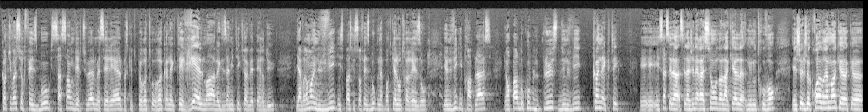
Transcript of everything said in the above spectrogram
quand tu vas sur Facebook, ça semble virtuel, mais c'est réel parce que tu peux reconnecter réellement avec des amitiés que tu avais perdues. Il y a vraiment une vie qui se passe que sur Facebook ou n'importe quel autre réseau. Il y a une vie qui prend place et on parle beaucoup plus d'une vie connectée. Et, ça, c'est la, génération dans laquelle nous nous trouvons. Et je, crois vraiment que,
